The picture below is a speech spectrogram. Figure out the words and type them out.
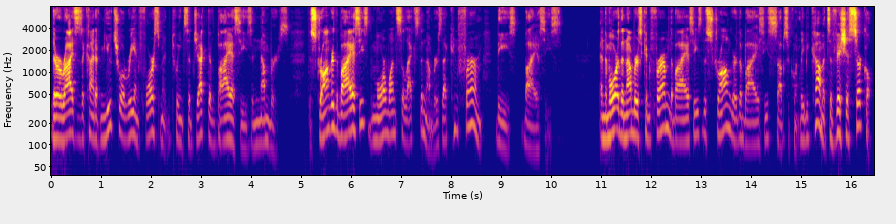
There arises a kind of mutual reinforcement between subjective biases and numbers the stronger the biases, the more one selects the numbers that confirm these biases. And the more the numbers confirm the biases, the stronger the biases subsequently become. It's a vicious circle.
